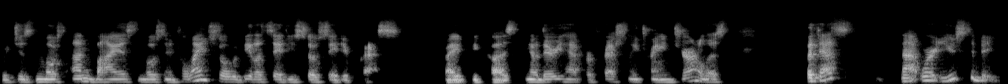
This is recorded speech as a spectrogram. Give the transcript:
which is most unbiased, most influential would be, let's say the Associated Press, right? Because, you know, there you have professionally trained journalists, but that's not where it used to be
